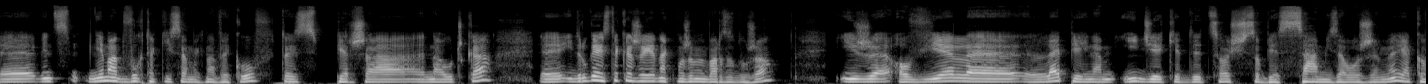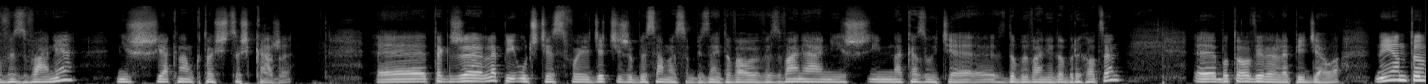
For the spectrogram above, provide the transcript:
E, więc nie ma dwóch takich samych nawyków. To jest pierwsza nauczka. E, I druga jest taka, że jednak możemy bardzo dużo i że o wiele lepiej nam idzie, kiedy coś sobie sami założymy jako wyzwanie, niż jak nam ktoś coś każe. E, także lepiej uczcie swoje dzieci, żeby same sobie znajdowały wyzwania, niż im nakazujcie zdobywanie dobrych ocen. E, bo to o wiele lepiej działa. No i on, to,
